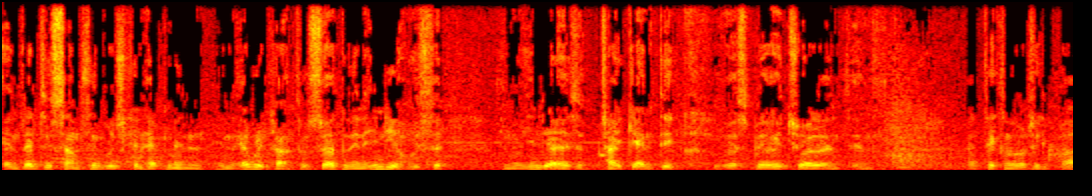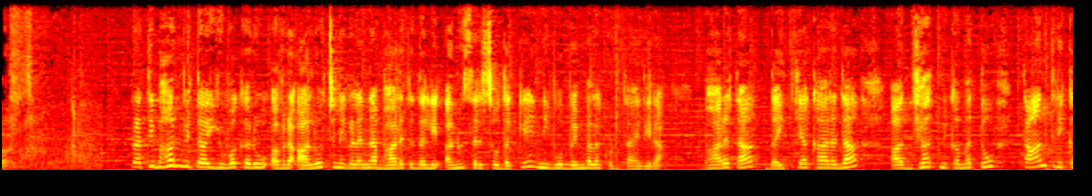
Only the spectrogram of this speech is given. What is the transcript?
And that is something which can happen in, in every country, certainly in India. With the, you know, India has a gigantic uh, spiritual and, and, and technological past. ಪ್ರತಿಭಾನ್ವಿತ ಯುವಕರು ಅವರ ಆಲೋಚನೆಗಳನ್ನು ಭಾರತದಲ್ಲಿ ಅನುಸರಿಸೋದಕ್ಕೆ ನೀವು ಬೆಂಬಲ ಕೊಡ್ತಾ ಇದ್ದೀರಾ? ಭಾರತ ದೈತ್ಯಾಕಾರದ, ಆಧ್ಯಾತ್ಮಿಕ ಮತ್ತು ತಾಂತ್ರಿಕ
